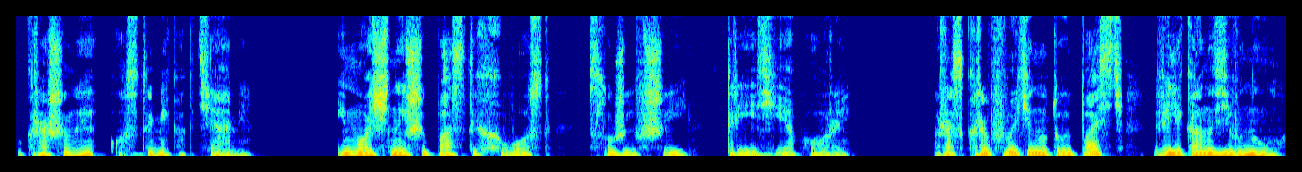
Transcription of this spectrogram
украшенные острыми когтями и мощный шипастый хвост, служивший третьей опорой. Раскрыв вытянутую пасть, великан зевнул.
